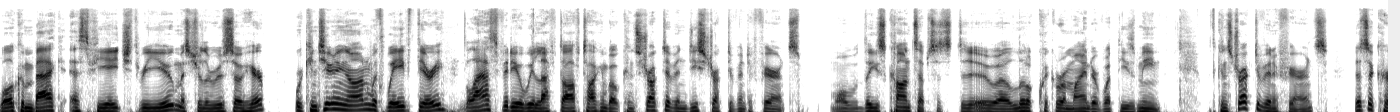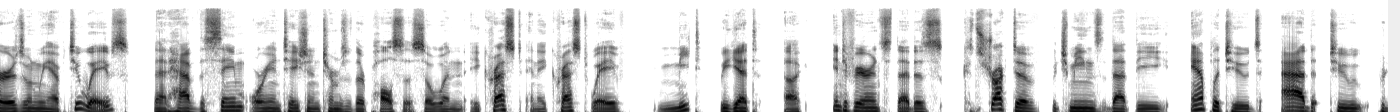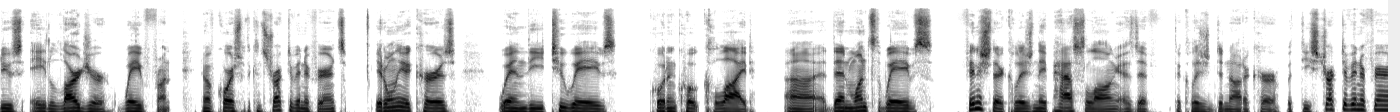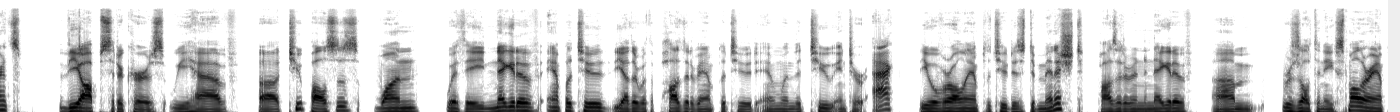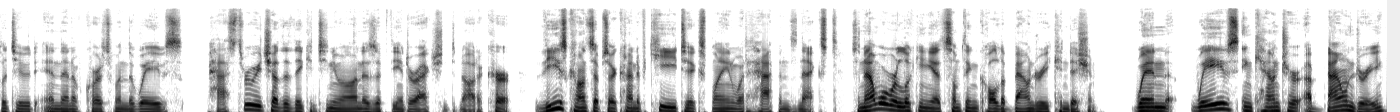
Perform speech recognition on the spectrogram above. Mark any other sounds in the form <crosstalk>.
Welcome back, SPH3U. Mr. LoRusso here. We're continuing on with wave theory. The last video we left off talking about constructive and destructive interference. Well, these concepts, let's do a little quick reminder of what these mean. With constructive interference, this occurs when we have two waves that have the same orientation in terms of their pulses. So when a crest and a crest wave meet, we get uh, interference that is constructive, which means that the amplitudes add to produce a larger wavefront. Now, of course, with constructive interference, it only occurs when the two waves quote unquote collide. Uh, then, once the waves finish their collision, they pass along as if the collision did not occur. With destructive interference, the opposite occurs. We have uh, two pulses, one with a negative amplitude, the other with a positive amplitude. And when the two interact, the overall amplitude is diminished, positive and negative, um, result in a smaller amplitude. And then, of course, when the waves pass through each other, they continue on as if the interaction did not occur. These concepts are kind of key to explain what happens next. So now what we're looking at something called a boundary condition. When waves encounter a boundary,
